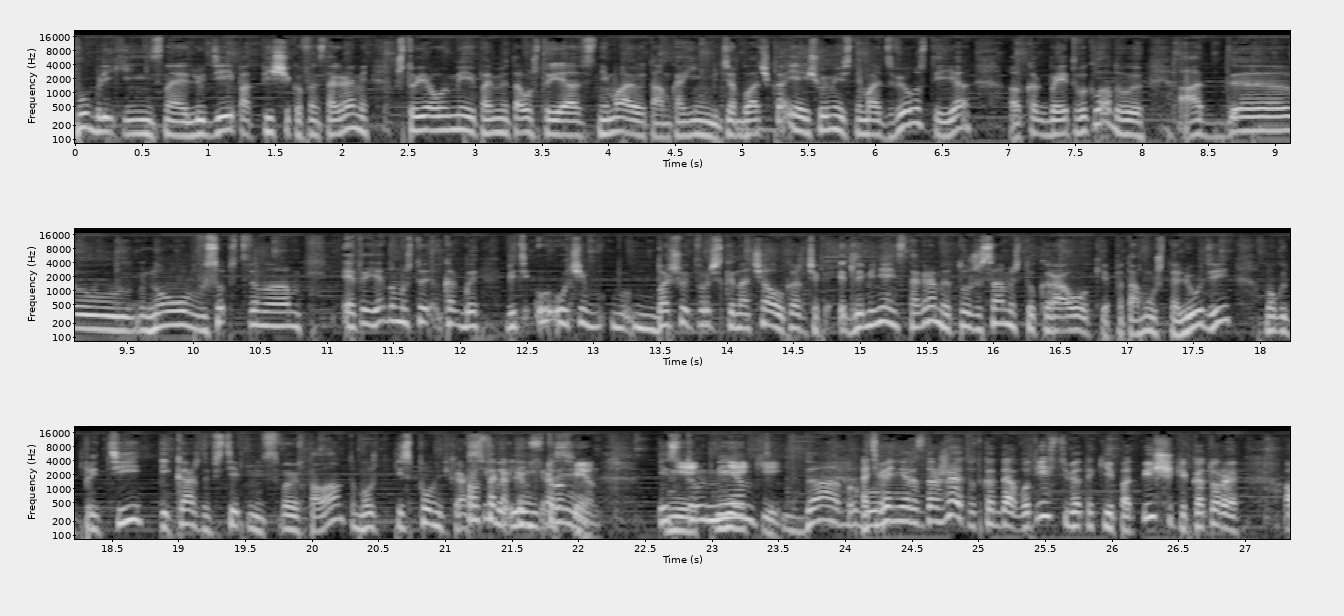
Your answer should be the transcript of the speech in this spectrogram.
публики, не знаю, людей, подписчиков в Инстаграме, что я умею, помимо того, что я снимаю там какие-нибудь облачка, я еще умею снимать звезд, и я а, как бы это выкладываю. А, э, ну, собственно, это, я думаю, что как бы, ведь очень большое творческое начало у каждого человека. Для меня Инстаграм это то же самое, что караоке, потому что люди могут прийти, и каждый в степени своего таланта может исполнить красиво Просто как или инструмент. Некрасиво инструмент, некий. Да, а тебя не раздражает, вот когда вот есть у тебя такие подписчики, которые, э,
